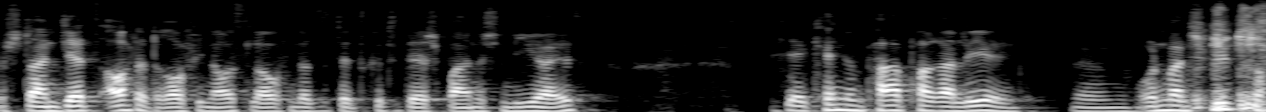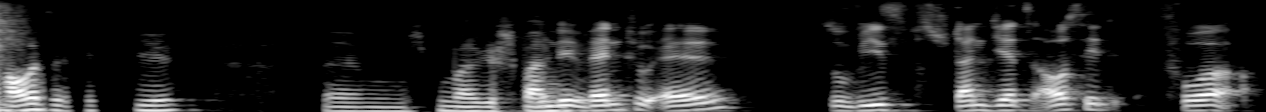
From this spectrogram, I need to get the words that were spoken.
Stand jetzt auch darauf hinauslaufen, dass es der dritte der spanischen Liga ist. Ich erkenne ein paar Parallelen. Ähm, und man spielt zu Hause im Spiel. Ähm, ich bin mal gespannt. Und eventuell, so wie es Stand jetzt aussieht, vor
